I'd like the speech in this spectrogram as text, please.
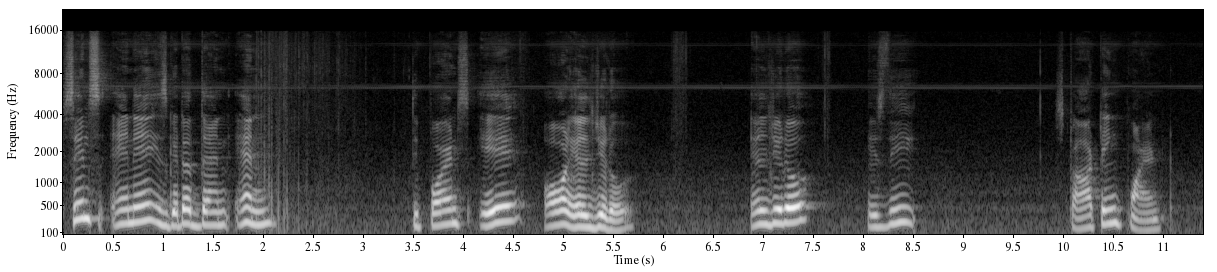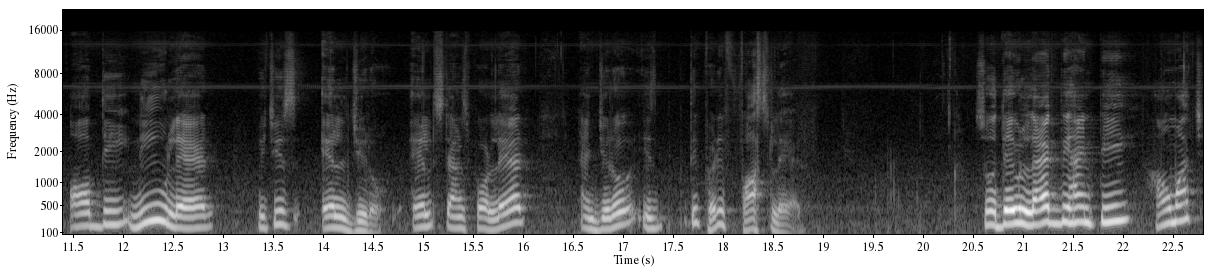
Since n a is greater than n, the points A or L 0 L 0 is the starting point of the new layer which is L 0. L stands for layer and 0 is the very fast layer. So, they will lag behind P how much?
